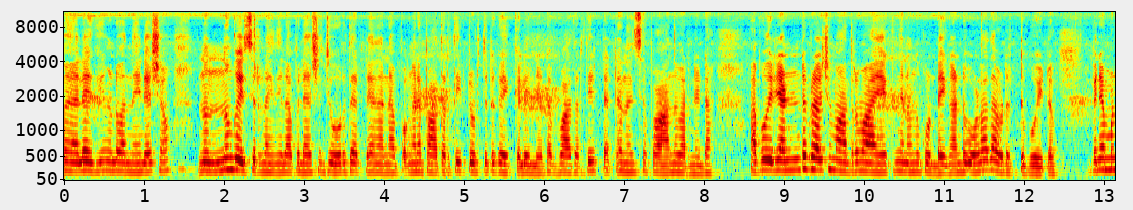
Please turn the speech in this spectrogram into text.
മേലെ ഒഴുകി ഇങ്ങോട്ട് വന്നതിന് ശേഷം ഒന്നും കഴിച്ചിട്ടുണ്ടായിരുന്നില്ല. അപ്പോൾ ലേശം ചോറ് തരട്ടേന്ന് പറഞ്ഞു. അപ്പോൾ അങ്ങനെ പാത്രത്തിൽ ഇട്ട് കൊടുത്തിട്ട് കഴിക്കലില്ല കേട്ടോ. പാത്രത്തിൽ വെച്ചാൽ പാന്ന് പറഞ്ഞിട്ടാ. അപ്പോൾ ഒരു രണ്ട് പ്രാവശ്യം മാത്രം വായക്ക് ഇങ്ങനെ ഒന്ന് കൊണ്ടുപോയിക്കാണ്ട് ഓളത് അവിടെ ഇട്ട് പോയിട്ടോ അപ്പോൾ നമ്മൾ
